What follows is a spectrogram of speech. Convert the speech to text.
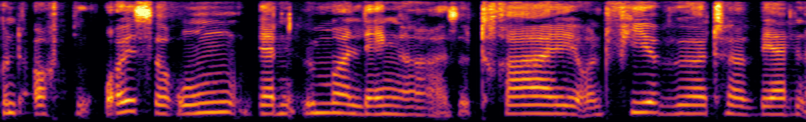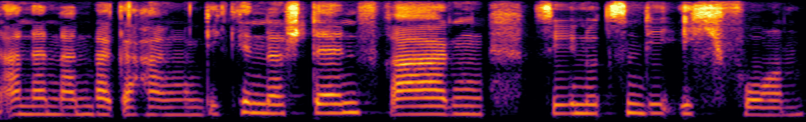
und auch die Äußerungen werden immer länger, also drei und vier Wörter werden aneinander gehangen. Die Kinder stellen Fragen, sie nutzen die Ich-Form.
